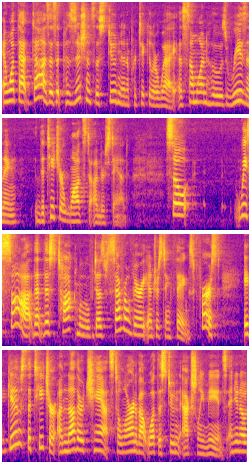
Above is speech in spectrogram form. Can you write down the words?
And what that does is it positions the student in a particular way as someone whose reasoning the teacher wants to understand. So we saw that this talk move does several very interesting things. First, it gives the teacher another chance to learn about what the student actually means. And you know,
